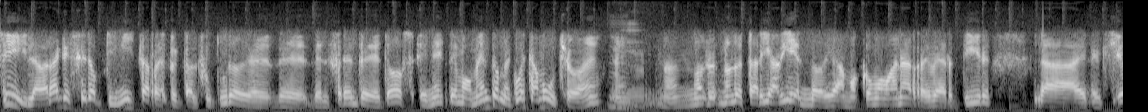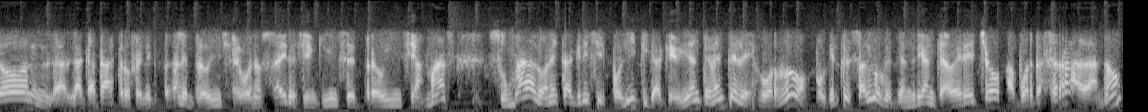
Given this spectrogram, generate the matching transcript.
Sí, la verdad que ser optimista respecto al futuro del frente de todos en este momento me cuesta mucho, ¿eh? Mm. No, no, lo estaría viendo, digamos, cómo van a revertir la elección, la, catástrofe electoral en provincia de Buenos Aires y en 15 provincias más, sumada con esta crisis política que evidentemente desbordó, porque esto es algo que tendrían que haber hecho a puertas cerradas, ¿no?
